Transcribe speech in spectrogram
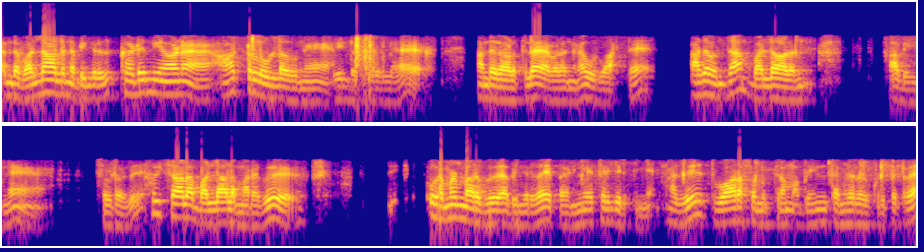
அந்த வல்லாளன் அப்படிங்கிறது கடுமையான ஆற்றல் உள்ளவங்க அப்படின்ற பொருள்ல அந்த காலத்துல வழங்கின ஒரு வார்த்தை. அதை வந்து தான் வல்லாளன் அப்படின்னு சொல்றது. ஹொய்சால வல்லாள மரபு ஒரு தமிழ் மரபு அப்படிங்கிறத இப்ப நீங்க தெரிஞ்சிருப்பீங்க. அது துவார சமுத்திரம் அப்படின்னு தமிழர்கள் குறிப்பிட்ற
